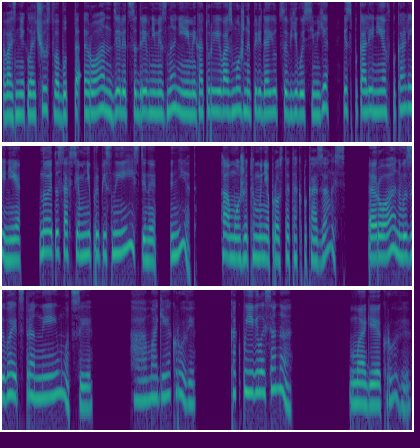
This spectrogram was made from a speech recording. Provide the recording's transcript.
Возникло чувство, будто Эруан делится древними знаниями, которые, возможно, передаются в его семье из поколения в поколение, но это совсем не прописные истины, нет. А может, мне просто так показалось? Эруан вызывает странные эмоции. А магия крови? Как появилась она? «Магия крови»,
